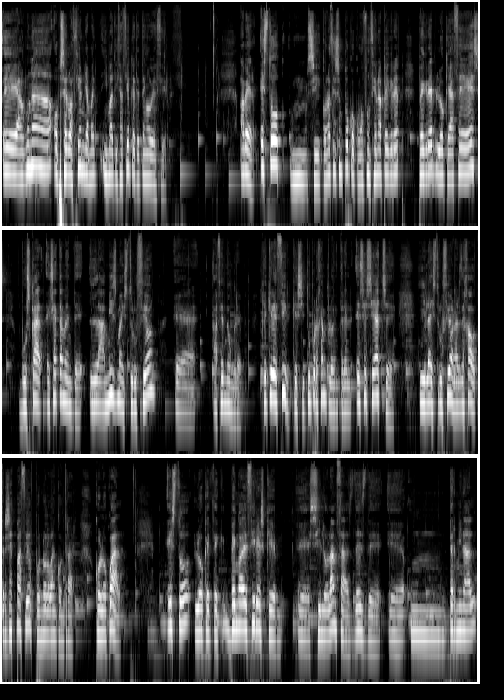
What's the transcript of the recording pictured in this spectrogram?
Eh, ¿Alguna observación y matización que te tengo que decir? A ver, esto, mm, si conoces un poco cómo funciona pgrep, pgrep lo que hace es buscar exactamente la misma instrucción eh, haciendo un grep. ¿Qué quiere decir? Que si tú, por ejemplo, entre el SSH y la instrucción has dejado tres espacios, pues no lo va a encontrar. Con lo cual, esto lo que te vengo a decir es que eh, si lo lanzas desde eh, un terminal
